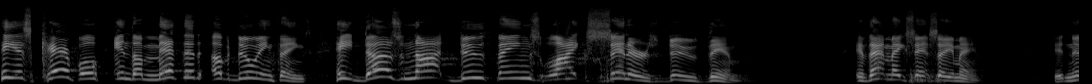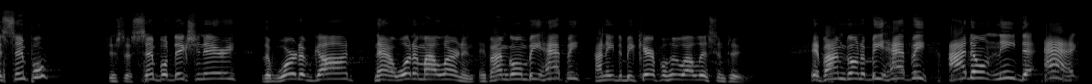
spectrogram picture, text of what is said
He is careful in the method of doing things. He does not do things like sinners do them. If that makes sense, say amen. Isn't this simple? Just a simple dictionary, the Word of God. Now, what am I learning? If I'm going to be happy, I need to be careful who I listen to. If I'm going to be happy, I don't need to act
